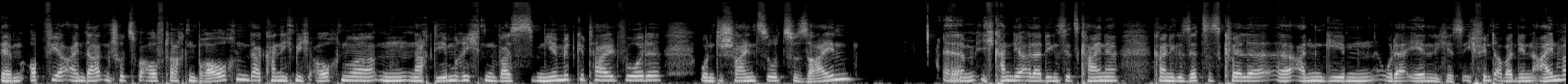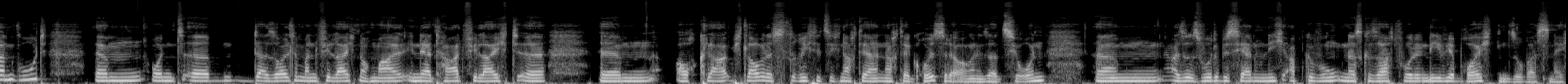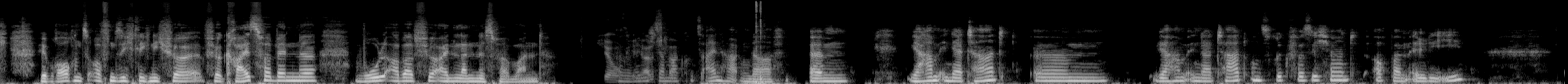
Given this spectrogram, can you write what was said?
Ähm, ob wir einen Datenschutzbeauftragten brauchen, da kann ich mich auch nur mh, nach dem richten, was mir mitgeteilt wurde. Und es scheint so zu sein. Ähm, ich kann dir allerdings jetzt keine, keine Gesetzesquelle äh, angeben oder ähnliches. Ich finde aber den Einwand gut ähm, und äh, da sollte man vielleicht nochmal in der Tat vielleicht äh, ähm, auch klar, ich glaube, das richtet sich nach der, nach der Größe der Organisation. Ähm, also es wurde bisher noch nicht abgewunken, dass gesagt wurde, nee, wir bräuchten sowas nicht. Wir brauchen es offensichtlich nicht für, für Kreisverbände, wohl aber für einen Landesverband. Jo, Also okay, wenn alles ich da klar. mal kurz einhaken darf. Ähm, wir haben in der Tat, ähm, wir haben in der Tat uns rückversichert, auch beim LDI.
